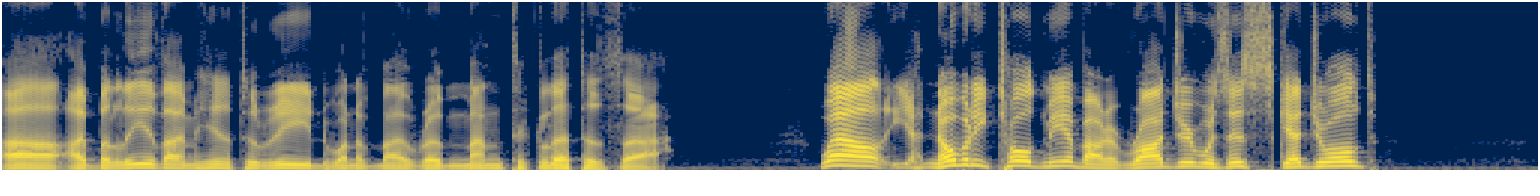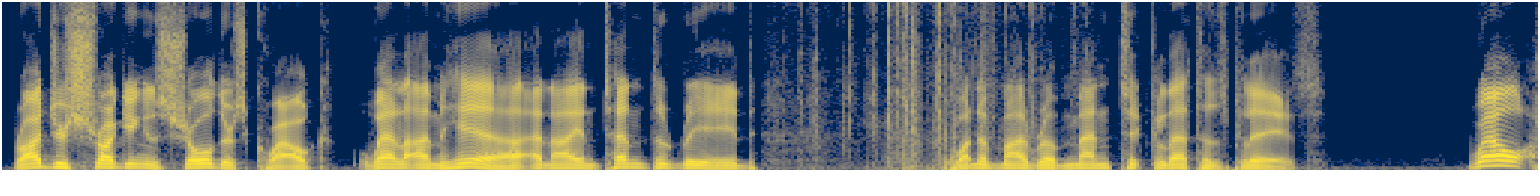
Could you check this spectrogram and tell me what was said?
Uh, I believe I'm here to read one of my romantic letters, sir. Well, nobody told me about it. Roger, was this scheduled? Roger's shrugging his shoulders, Quoke. Well, I'm here, and I intend to read one of my romantic letters, please. Well,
